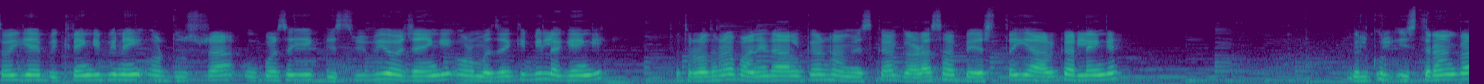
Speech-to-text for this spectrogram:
तो ये बिखरेंगी भी नहीं और दूसरा ऊपर से ये क्रिस्पी भी हो जाएँगी और मज़े की भी लगेंगी। तो थोड़ा थोड़ा पानी डालकर हम इसका गाढ़ा सा पेस्ट तैयार कर लेंगे। बिल्कुल इस तरह का।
